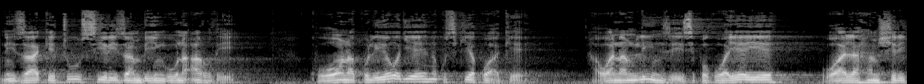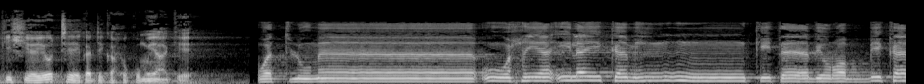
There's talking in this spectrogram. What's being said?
ni zake tu siri za mbingu na ardhi. Kuona kulioje na kusikia kwake. Hawana mlinzi isipokuwa yeye wala hamshirikishi yeyote katika hukumu yake. Watlu ma uhiya ilayka min kitabi rabbika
